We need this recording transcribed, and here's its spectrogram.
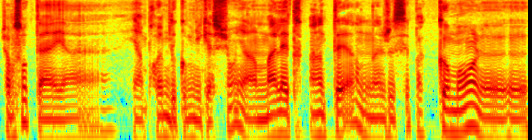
j'ai l'impression qu'il y, a un problème de communication, il y a un mal-être interne. Je ne sais pas comment, le,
